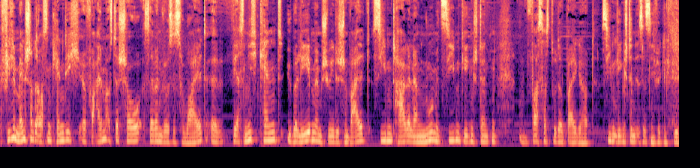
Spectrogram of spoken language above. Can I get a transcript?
Viele Menschen da draußen kennen dich äh, vor allem aus der Show Seven vs. Wild. Äh, Wer es nicht kennt, Überleben im schwedischen Wald, sieben Tage lang nur mit sieben Gegenständen. Was hast du dabei gehabt? Sieben Gegenstände ist jetzt nicht wirklich viel.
